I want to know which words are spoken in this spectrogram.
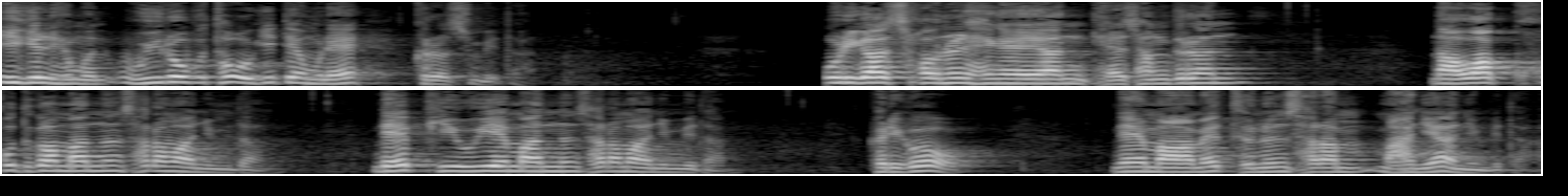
이길 힘은 위로부터 오기 때문에 그렇습니다. 우리가 선을 행해야 한 대상들은 나와 코드가 맞는 사람 아닙니다. 내 비위에 맞는 사람 아닙니다. 그리고 내 마음에 드는 사람만이 아닙니다.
